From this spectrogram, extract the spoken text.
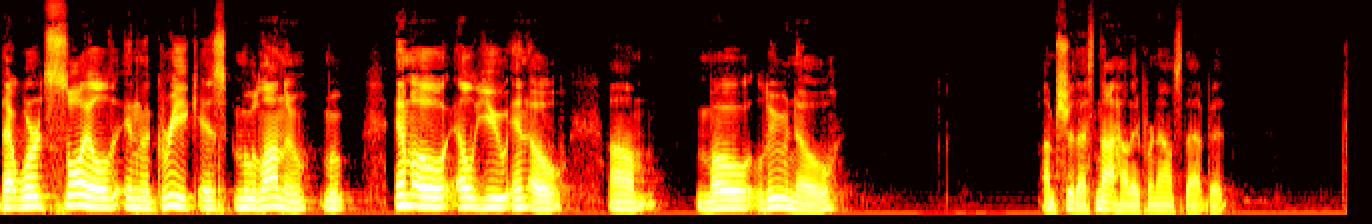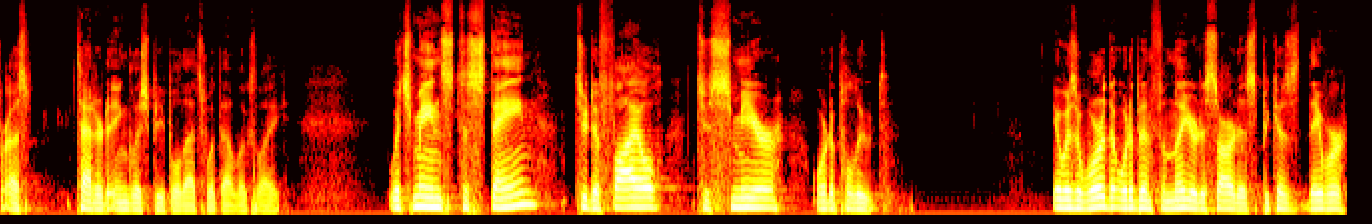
That word soiled in the Greek is mulanu, M O L U N O, um, moluno I'm sure that's not how they pronounce that, but for us tattered English people, that's what that looks like. Which means to stain, to defile, to smear, or to pollute. It was a word that would have been familiar to Sardis because they were,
